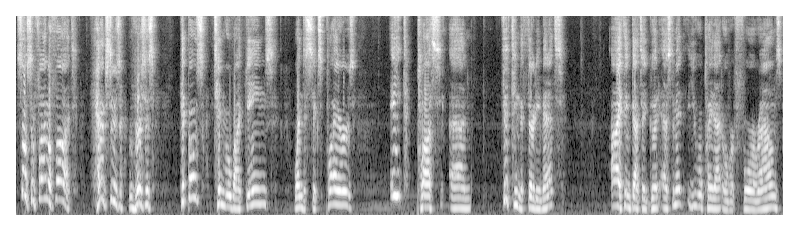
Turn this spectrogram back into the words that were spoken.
So some final thoughts. Hamsters versus Hippos, Tin Robot Games, 1 to 6 players, 8 plus, and 15 to 30 minutes. I think that's a good estimate. You will play that over four rounds.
